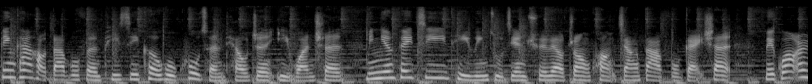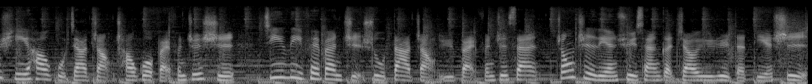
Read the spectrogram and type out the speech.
并看好大部分 PC 客户库存调整已完成，明年非记忆体零组件缺料状况将大幅改善。美光二十一号股价涨超过百分之十，记忆力费半指数大涨逾百分之三，终止连续三个交易日的跌势。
